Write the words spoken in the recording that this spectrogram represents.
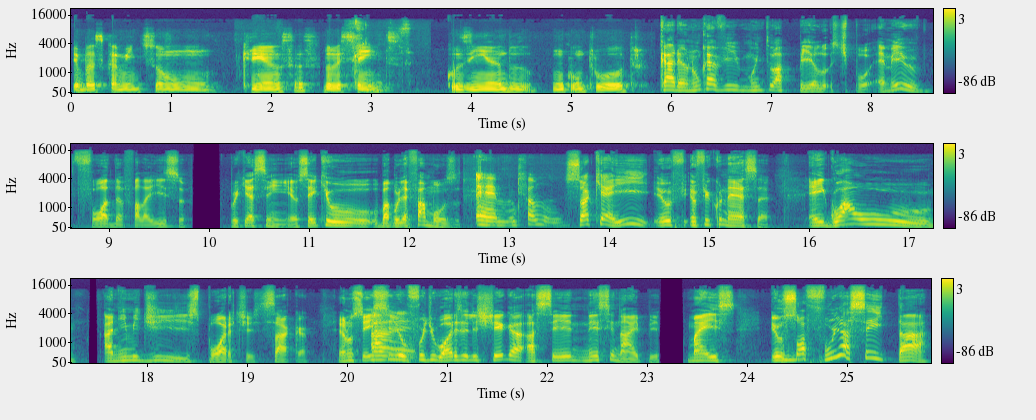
Que basicamente são crianças, adolescentes, cozinhando um contra o outro. Cara, eu nunca vi muito apelo. Tipo, é meio foda falar isso. Porque assim, eu sei que o, o bagulho é famoso. É, muito famoso. Só que aí eu, eu fico nessa. É igual o anime de esporte, saca? Eu não sei Ah, se é. o Food Wars ele chega a ser nesse naipe. Mas eu só fui aceitar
